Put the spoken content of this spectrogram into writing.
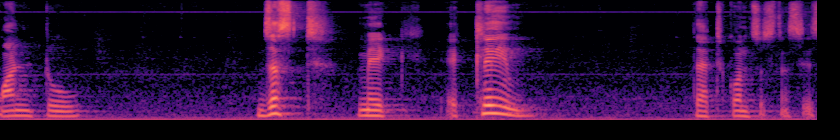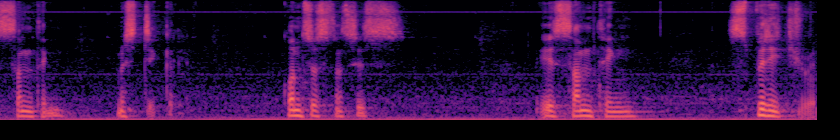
want to just make a claim that consciousness is something mystical. Consciousness is, is something spiritual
